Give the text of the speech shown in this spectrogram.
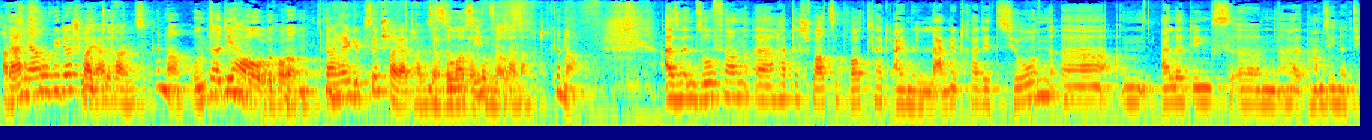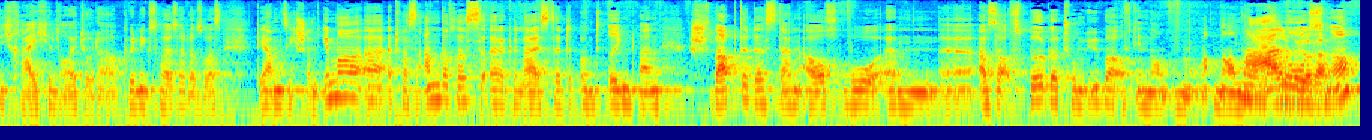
Aber ah, das ist so wie der Schleiertanz. Unter, genau, unter, unter die, die, Haube, Haube kommen. Genau. Daher gibt es den Schleiertanz ja so immer noch um Mitternacht. Aus. Genau. Also insofern äh, hat das schwarze Brautkleid eine lange Tradition. Äh, allerdings äh, haben sich natürlich reiche Leute oder Königshäuser oder sowas, die haben sich schon immer äh, etwas anderes äh, geleistet und irgendwann schwappte das dann auch wo ähm, also aufs Bürgertum über auf die Norm Normalos, ne?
